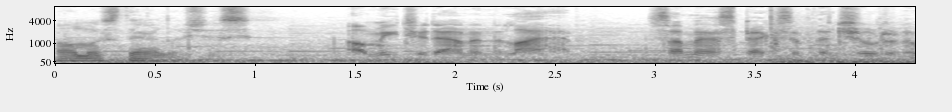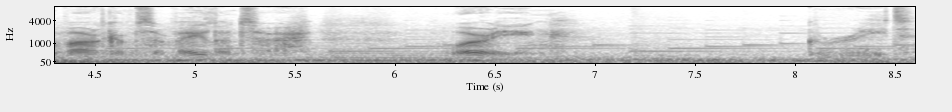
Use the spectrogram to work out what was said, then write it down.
Almost there, Lucius. I'll meet you down in the lab. Some aspects of the Children of Arkham surveillance are worrying. Great.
